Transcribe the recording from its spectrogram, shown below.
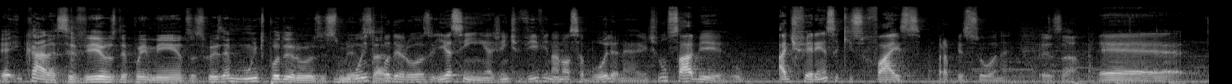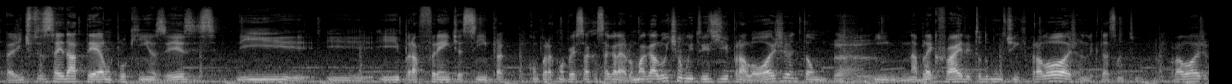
É, e, cara, você vê os depoimentos, as coisas, é muito poderoso isso mesmo. Muito sabe? poderoso. E assim, a gente vive na nossa bolha, né? A gente não sabe o, a diferença que isso faz pra pessoa, né? Exato. É, a gente precisa sair da tela um pouquinho às vezes e, e, e ir pra frente, assim, pra conversar com essa galera. O Magalu tinha muito isso de ir pra loja, então Aham. em- na Black Friday todo mundo tinha que ir pra loja, na liquidação tinha que ir pra loja.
